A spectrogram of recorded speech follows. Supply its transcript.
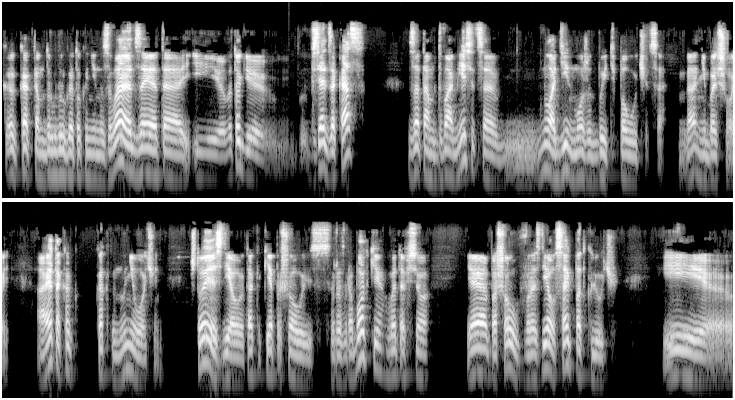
как там друг друга только не называют за это. И в итоге взять заказ за там два месяца, ну, один, может быть, получится, да, небольшой. А это как, как-то, ну, не очень. Что я сделаю? Так как я пришел из разработки в это все – я пошел в раздел «Сайт под ключ». и э,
